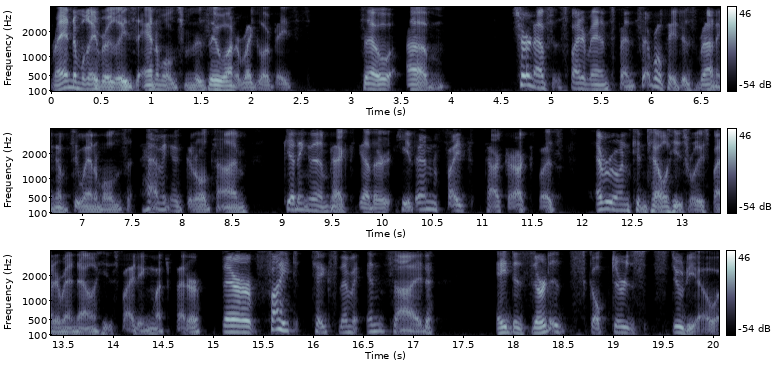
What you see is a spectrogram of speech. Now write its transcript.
randomly release animals from the zoo on a regular basis. So um sure enough, Spider-Man spends several pages rounding up zoo animals, having a good old time, getting them back together. He then fights Dr. Octopus. Everyone can tell he's really Spider-Man now. He's fighting much better. Their fight takes them inside a deserted sculptor's studio.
